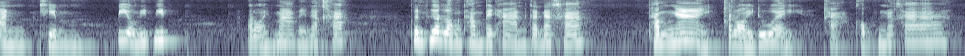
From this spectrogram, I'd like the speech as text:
มันเค็ม เปรี้ยวนิดๆ อร่อยมากเลยนะคะ เพื่อนๆลองทำไปทานกันนะคะทำง่ายอร่อยด้วยค่ะ ขอบคุณนะคะ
